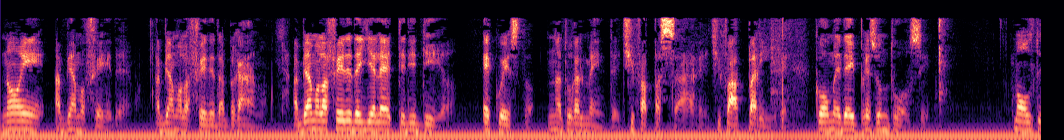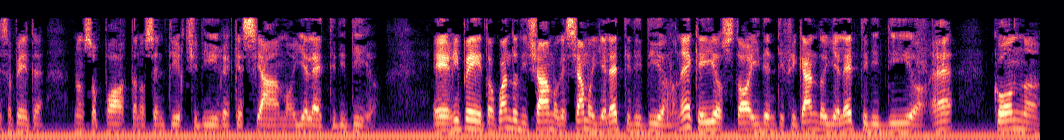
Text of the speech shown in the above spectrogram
Noi abbiamo fede, abbiamo la fede d'Abramo, abbiamo la fede degli eletti di Dio e questo naturalmente ci fa passare, ci fa apparire come dei presuntuosi. Molti, sapete, non sopportano sentirci dire che siamo gli eletti di Dio. E ripeto, quando diciamo che siamo gli eletti di Dio, non è che io sto identificando gli eletti di Dio eh, con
